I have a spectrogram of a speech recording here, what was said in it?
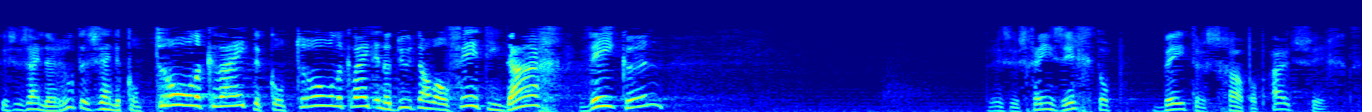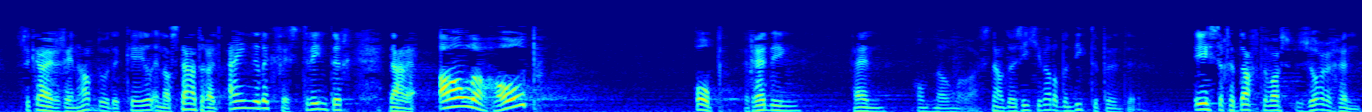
Dus ze zijn de route, ze zijn de controle kwijt, de controle kwijt. En dat duurt nou al veertien dagen, weken. Er is dus geen zicht op beterschap, op uitzicht. Ze krijgen geen hap door de keel. En dan staat er uiteindelijk, vers 20, daar alle hoop op redding hen ontnomen was. Nou, daar zit je wel op een dieptepunt. Eerste gedachte was zorgen.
